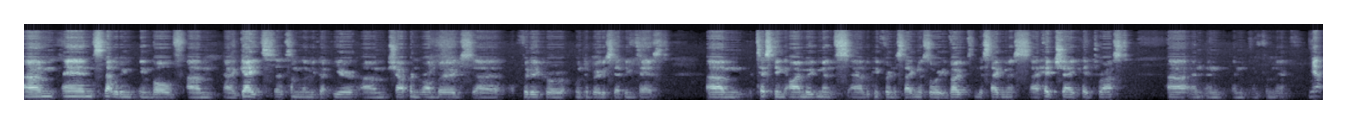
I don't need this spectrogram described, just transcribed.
Um, and that would in, involve um, uh, gaits. Uh, some of them you've got here, um, Sharpen Romberg's uh, Fukuda or Unterberger stepping test. Um, testing eye movements, uh, looking for nystagmus or evoked nystagmus, uh, head shake, head thrust, uh, and, and, and, and from there. Yep,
